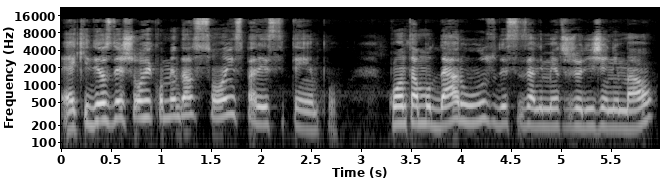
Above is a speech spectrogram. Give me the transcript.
é, que Deus deixou recomendações para esse tempo quanto a mudar o uso desses alimentos de origem animal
